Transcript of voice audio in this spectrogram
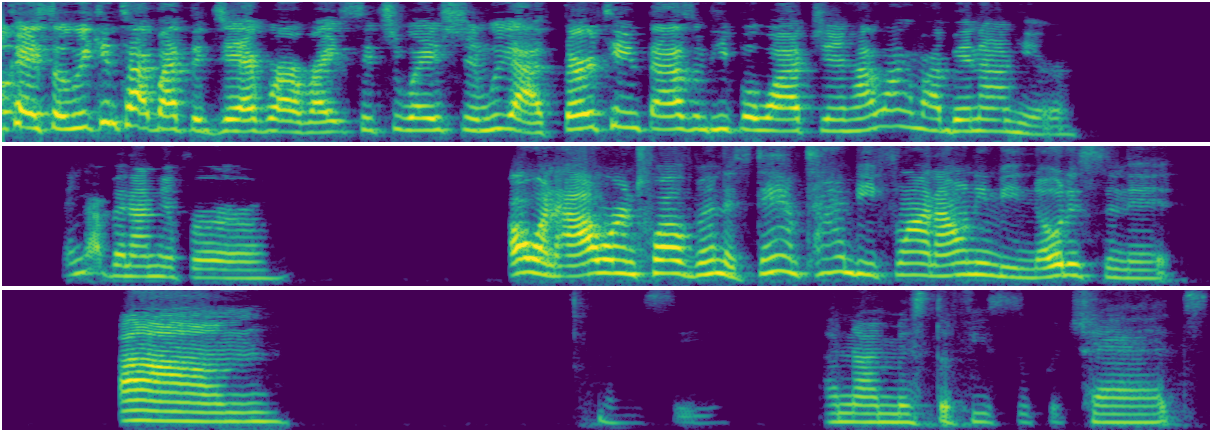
okay, so we can talk about the Jaguar Wright situation. We got 13,000 people watching. How long have I been on here? I think I've been on here for, oh, an hour and 12 minutes. Damn, time be flying. I don't even be noticing it. Um, let me see. and I missed a few super chats.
